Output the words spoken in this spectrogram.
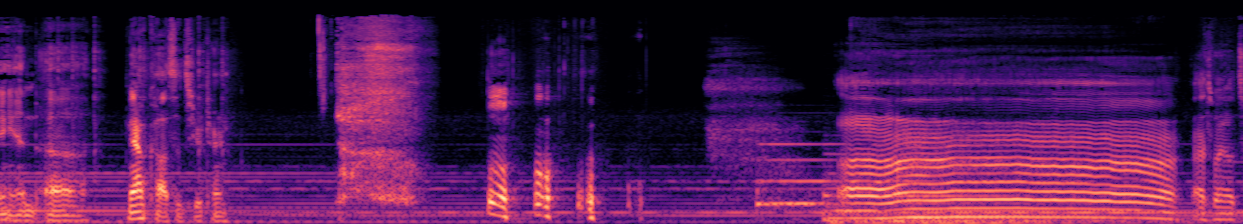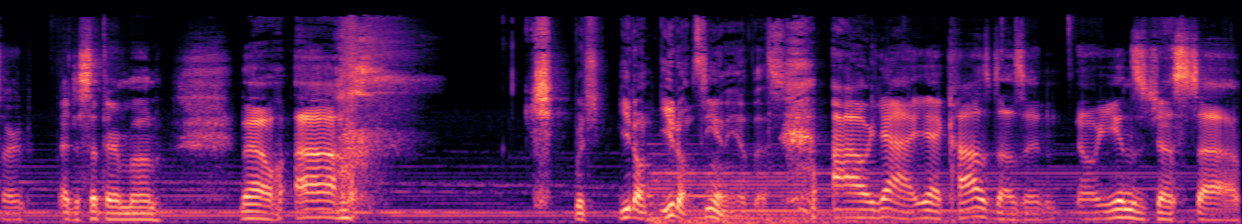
and uh, now, Khoz, it's your turn. Uh, that's my turn. I just sit there and moan. No. Uh, Which you don't you don't see any of this. oh yeah, yeah. Khoz doesn't. No, Ian's just. Uh,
